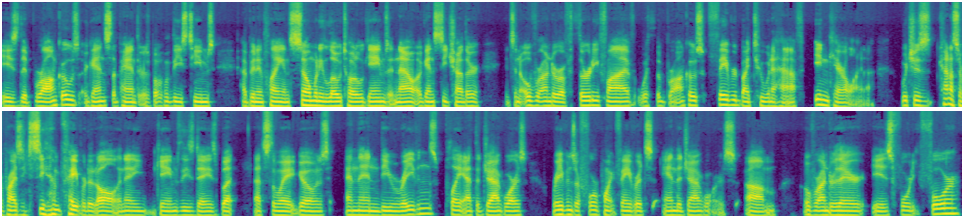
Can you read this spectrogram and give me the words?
is the Broncos against the Panthers. Both of these teams have been playing in so many low total games and now against each other. It's an over under of 35 with the Broncos favored by two and a half in Carolina, which is kind of surprising to see them favored at all in any games these days, but that's the way it goes. And then the Ravens play at the Jaguars. Ravens are four point favorites, and the Jaguars um, over under there is 44.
